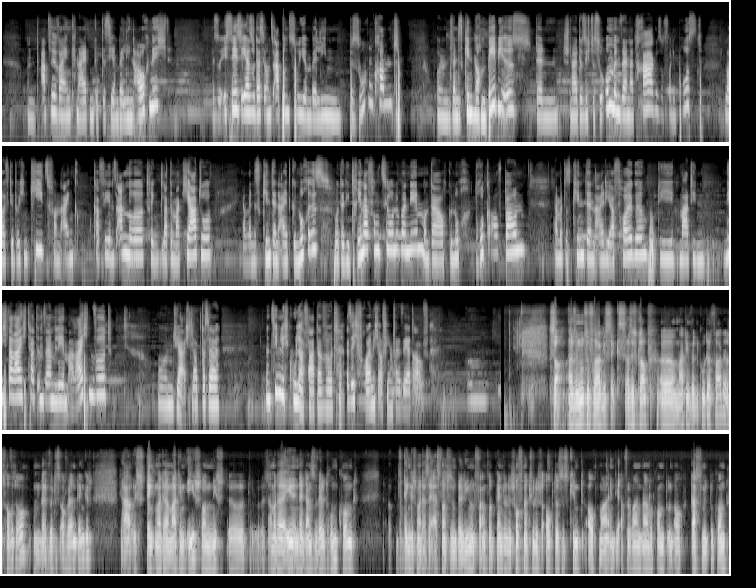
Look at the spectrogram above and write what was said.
und Apfelweinkneipen gibt es hier in Berlin auch nicht. Also ich sehe es eher so, dass er uns ab und zu hier in Berlin besuchen kommt. Und wenn das Kind noch ein Baby ist, dann schneidet er sich das so um in seiner Trage, so vor die Brust, läuft hier durch den Kiez von einem Café ins andere, trinkt Latte Macchiato. Ja, wenn das Kind denn alt genug ist, wird er die Trainerfunktion übernehmen und da auch genug Druck aufbauen, damit das Kind dann all die Erfolge, die Martin nicht erreicht hat in seinem Leben, erreichen wird. Und ja, ich glaube, dass er ein ziemlich cooler Vater wird. Also ich freue mich auf jeden Fall sehr drauf. So, also nun zur Frage 6. Also ich glaube, äh, Martin wird ein guter Vater, das hoffe ich auch. Und er wird es auch werden, denke ich. Ja, ich denke mal, da Martin eh schon nicht, äh, sagen wir, da er eh in der ganzen Welt rumkommt, denke ich mal, dass er erstmal zwischen Berlin und Frankfurt pendelt. Ich hoffe natürlich auch, dass das Kind auch mal in die Apfelweinkneipe kommt und auch das mitbekommt.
